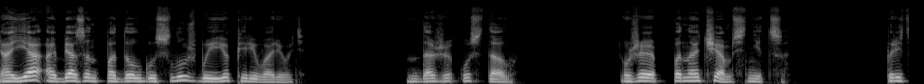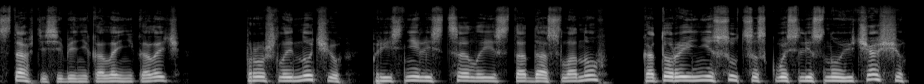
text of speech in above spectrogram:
А я обязан по долгу службы ее переваривать. Даже устал. Уже по ночам снится. Представьте себе, Николай Николаевич, прошлой ночью приснились целые стада слонов, которые несутся сквозь лесную чащу,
